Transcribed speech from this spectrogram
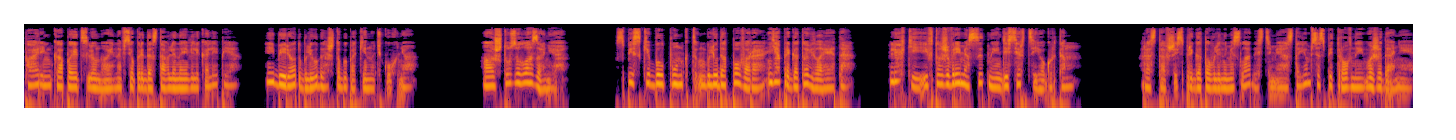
Парень капает слюной на все предоставленное великолепие и берет блюдо, чтобы покинуть кухню. «А что за лазанья?» В списке был пункт блюда повара, я приготовила это. Легкий и в то же время сытный десерт с йогуртом. Расставшись с приготовленными сладостями, остаемся с Петровной в ожидании.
